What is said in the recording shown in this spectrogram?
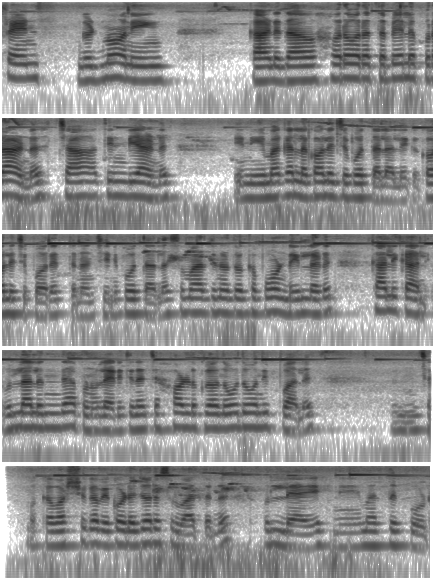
ಫ್ರೆಂಡ್ಸ್ ಗುಡ್ ಮಾರ್ನಿಂಗ್ ಕಾಂಡದ ಹೊರ ಹೊರತ್ತ ಬೇಲೆ ಪುರ ಆಂಡ್ ಚಾ ತಿಂಡಿ ಆಂಡ್ ಇನಿ ಮಗಲ್ಲ ಕಾಲೇಜಿಗೆ ಪೋತಲ್ಲ ಅಲ್ಲಿಗೆ ಕಾಲೇಜಿಗೆ ಪೋರ್ ಎತ್ತು ನಂಚಿನಿ ಪೋತಲ್ಲ. ಸುಮಾರು ದಿನದೊಕ್ಕ ಪೋಂಡು ಇಲ್ಲಡ್, ಖಾಲಿ ಖಾಲಿ. ಉಲ್ಲಾಲುಂದೆ ಆಪುಂಡು ಉಲ್ಲಾಡಿ ತಿನ್ನಂಚ ಹೊಳ್ಳುಕ್ಲ ಒಂದು ಓದು ಒಂದು ಇಪ್ಪಾಲು ಬೊಕ್ಕ ವರ್ಷಗ ಬೇಕೋಡೆ ಜ್ವರ ಶುರುವಾತನ ಆತನು ಉಲ್ಲೆ ನೀ ಮದ್ದು ಪೋಡು.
